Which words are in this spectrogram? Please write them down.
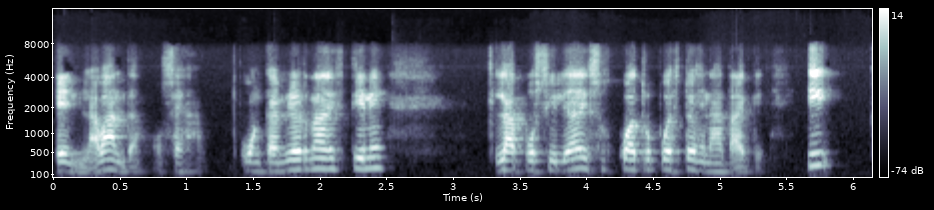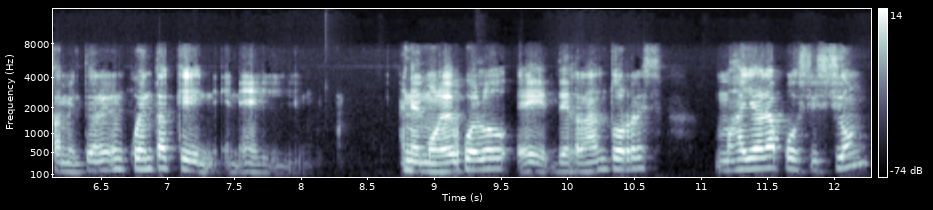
la banda. O sea, Juan Camilo Hernández tiene la posibilidad de esos cuatro puestos en ataque. Y también tener en cuenta que en, el, en el modelo de juego de Hernán Torres, más allá de la posición,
